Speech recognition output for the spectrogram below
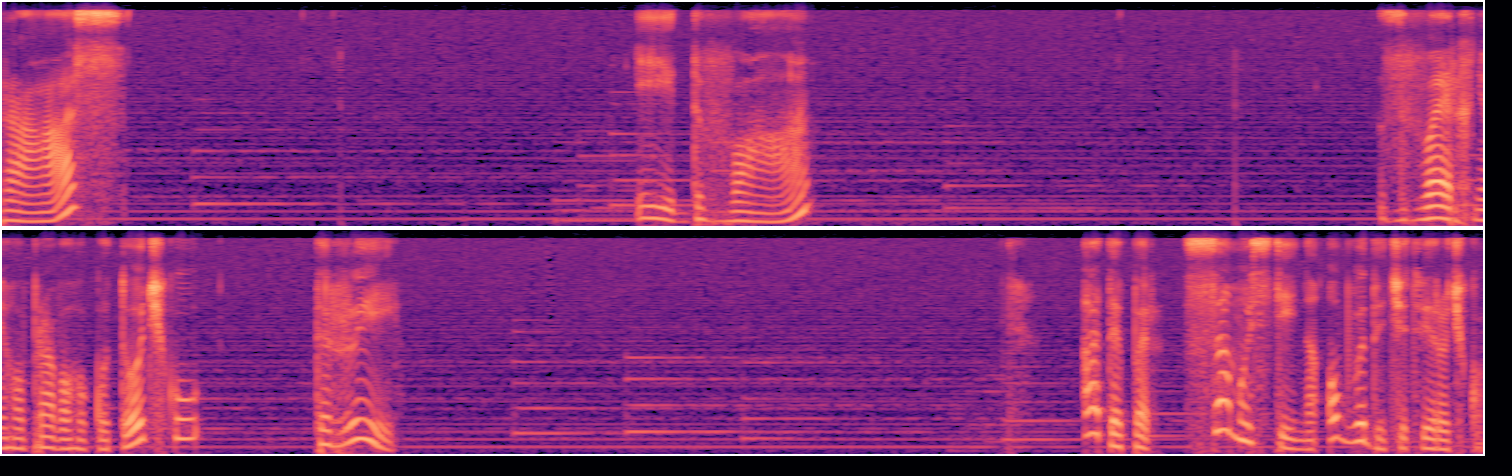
раз. І два. З верхнього правого куточку три. А тепер самостійно обведи четвірочку.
